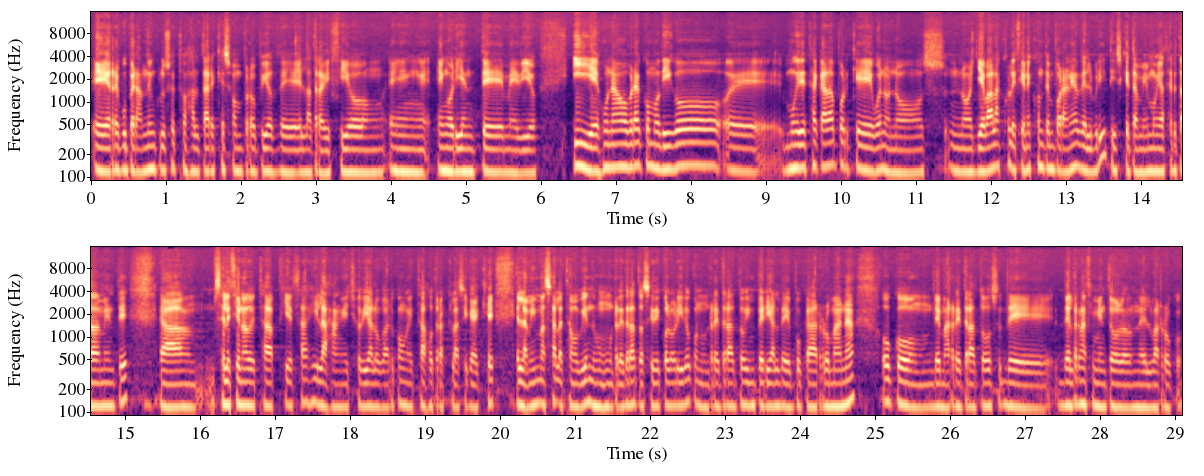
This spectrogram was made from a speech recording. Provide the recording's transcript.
Eh, recuperando incluso estos altares que son propios de la tradición en Oriente Medio y es una obra, como digo, eh, muy destacada porque bueno, nos, lleva a las colecciones contemporáneas del British, que también muy acertadamente han seleccionado estas piezas y las han hecho dialogar con estas otras clásicas. Es que en la misma sala estamos viendo un retrato así de colorido con un retrato imperial de época romana o con demás retratos del Renacimiento del Barroco.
